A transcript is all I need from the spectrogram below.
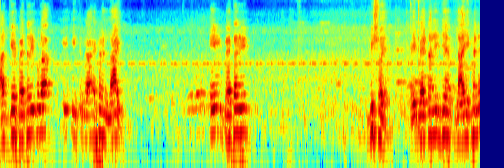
আর যে ব্যাটারিগুলা এখানে নাই, এই ব্যাটারির বিষয়ে, এই ব্যাটারি যে নাই এখানে,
